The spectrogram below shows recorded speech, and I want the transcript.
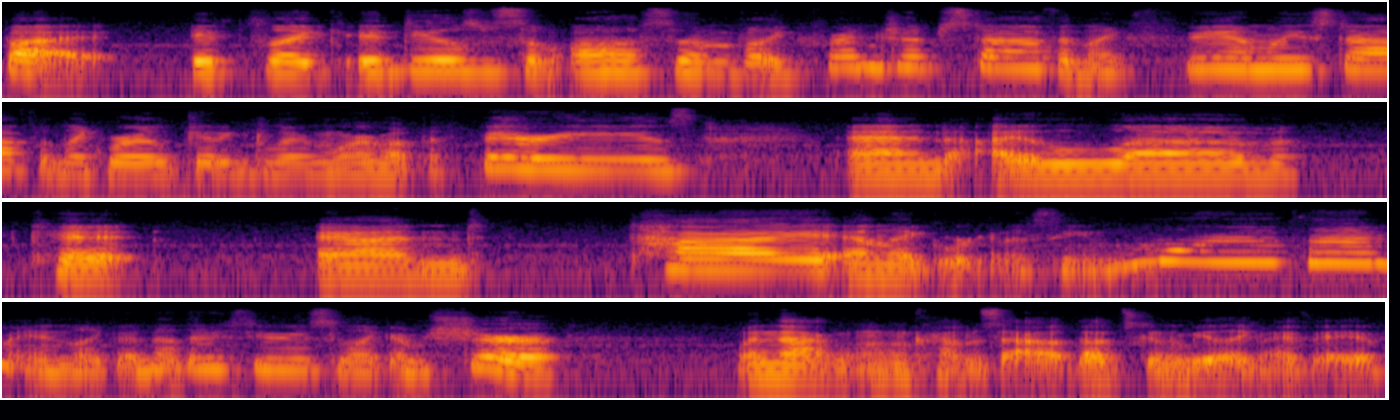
But it's like it deals with some awesome like friendship stuff and like family stuff and like we're getting to learn more about the fairies. And I love Kit and Ty and like we're gonna see more of them in like another series. So like I'm sure when that one comes out that's gonna be like my fave.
